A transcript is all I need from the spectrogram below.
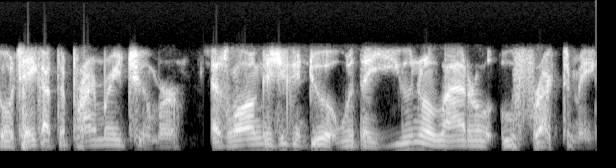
go take out the primary tumor as long as you can do it with a unilateral oophorectomy.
